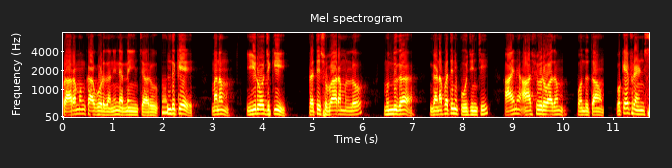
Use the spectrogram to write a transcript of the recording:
ప్రారంభం కాకూడదని నిర్ణయించారు. అందుకే మనం ఈ రోజుకి ప్రతి శుభారంభంలో ముందుగా గణపతిని పూజించి ఆయన ఆశీర్వాదం పొందుతాం. ఓకే ఫ్రెండ్స్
